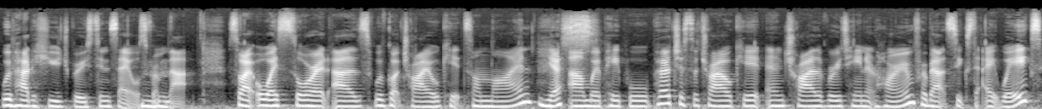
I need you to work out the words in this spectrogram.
we've had a huge boost in sales from that. So I always saw it as we've got trial kits online. Yes. Um, where people purchase the trial kit and try the routine at home for about six to eight weeks.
